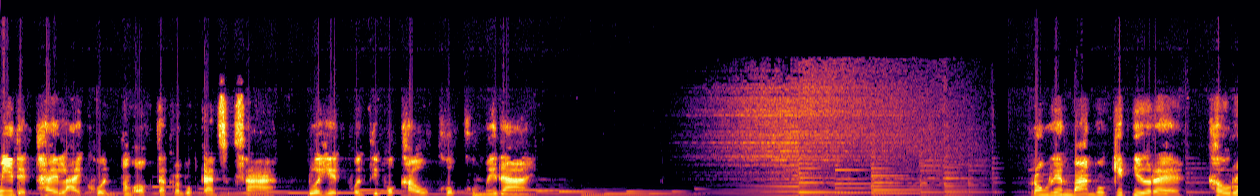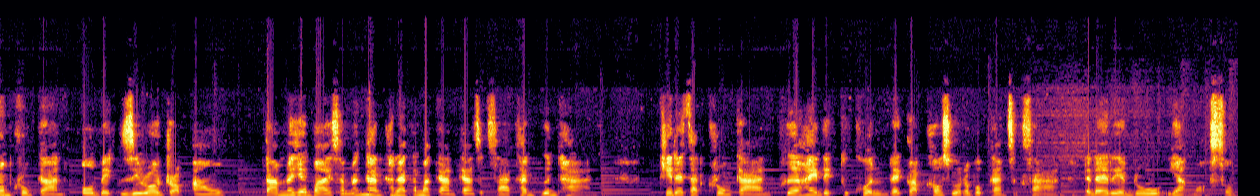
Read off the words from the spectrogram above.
มีเด็กไทยหลายคนต้องออกจากระบบการศึกษา ด้วยเหตุผลที่พวกเขาควบคุมไม่ได้ โรงเรียนบ้านบูกิตยูแรเข้าร่วมโครงการ OBEC Zero Dropout ตามนโยบายสำนักงานคณะกรรมการการศึกษาขั้นพื้นฐาน ที่ได้จัดโครงการเพื่อให้เด็กทุกคนได้กลับเข้าสู่ระบบการศึกษา และได้เรียนรู้อย่างเหมาะสม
